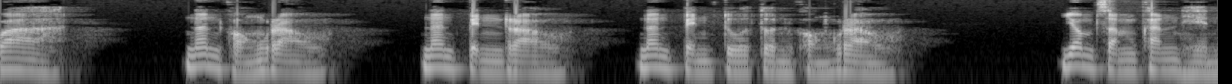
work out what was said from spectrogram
ว่า นั่นของเรา นั่นเป็นเรา นั่นเป็นตัวตนของเรา ย่อมสำคัญเห็น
